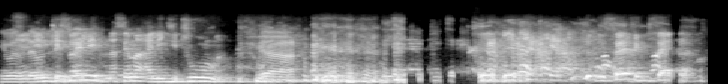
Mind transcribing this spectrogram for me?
He was the in only. Kiswahili tunasema alijituma. Yeah. yeah, yeah, he said himself.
